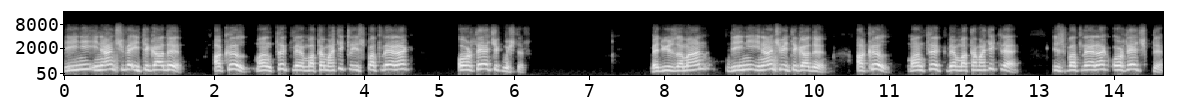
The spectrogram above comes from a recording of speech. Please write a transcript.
dini inanç ve itikadı akıl, mantık ve matematikle ispatlayarak ortaya çıkmıştır. Bediüzzaman dini inanç ve itikadı akıl, mantık ve matematikle ispatlayarak ortaya çıktı.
